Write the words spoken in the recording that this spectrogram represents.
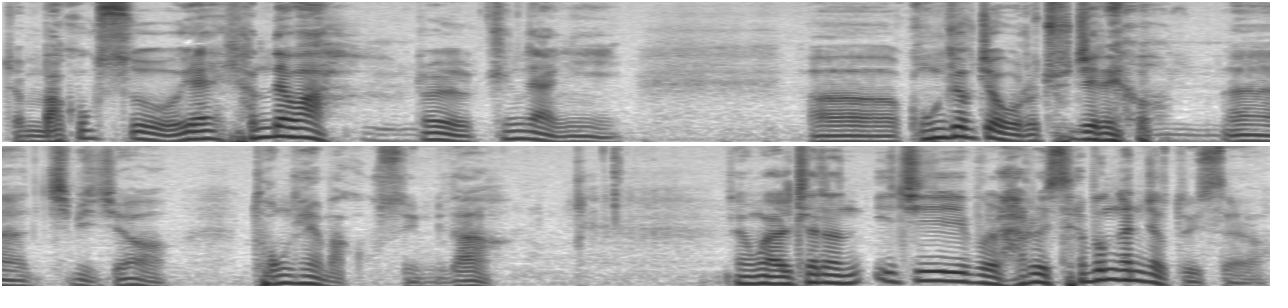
좀 막국수의 현대화를 굉장히 어, 공격적으로 추진해온 어, 집이죠. 동해 막국수입니다. 정말 저는 이 집을 하루에 세 번 간 적도 있어요.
